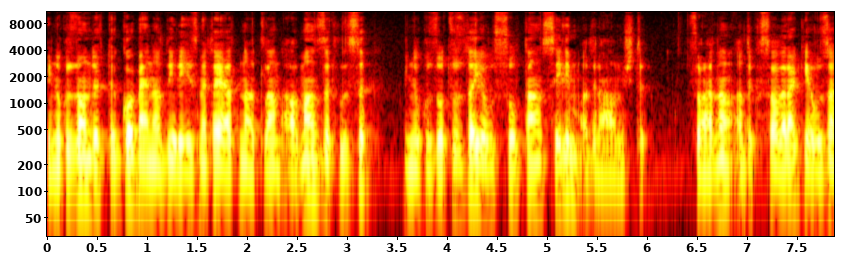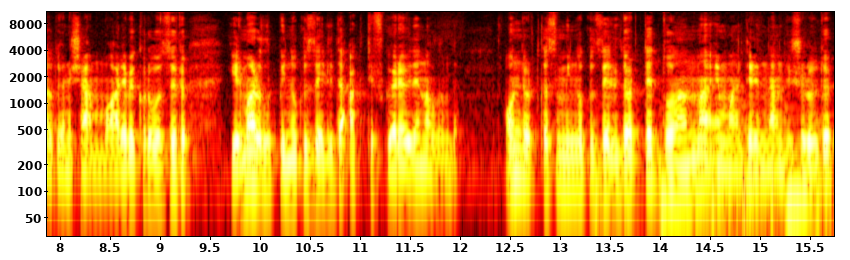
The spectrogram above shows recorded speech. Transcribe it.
1914'te Goben adıyla hizmet hayatına atılan Alman zırhlısı 1930'da Yavuz Sultan Selim adını almıştı. Sonradan adı kısalarak Yavuz'a dönüşen muharebe kruvazörü 20 Aralık 1950'de aktif görevden alındı. 14 Kasım 1954'te donanma envanterinden düşürüldü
